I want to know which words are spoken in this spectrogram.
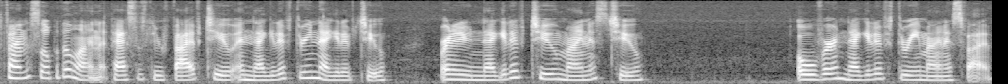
To find the slope of the line that passes through 5, 2 and negative 3, negative 2, we're going to do negative 2 minus 2 over negative 3 minus 5.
